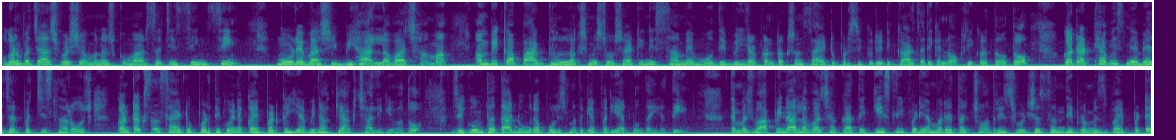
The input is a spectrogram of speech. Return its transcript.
ઓગણપચાસ વર્ષીય મનોજકુમાર સચિતસિંહ સિંહ મૂળ રહેવાસી બિહાર લવાછામાં અંબિકા પાર્ક ધનલક્ષ્મી સોસાયટીની સામે મોદી બિલ્ડર કન્સ્ટ્રક્શન સાઇટ ઉપર સિક્યુરિટી ગાર્ડ તરીકે નોકરી કરતો હતો. ગત અઠ્યાવીસ મે બે હજાર પચીસના રોજ કન્સ્ટ્રક્શન સાઇટ ઉપરથી કોઈને કંઈ પણ કહ્યા વિના ક્યાંક ચાલી ગયો હતો, જે ગુમ થતાં ડુંગરા પોલીસ મથકે ફરિયાદ નોંધાઈ હતી. તેમજ વાપીના લવાછા ખાતે કેસલી ફળિયામાં રહેતા ચોત્રીસ વર્ષીય સંદીપ રમેશભાઈ પટેલ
